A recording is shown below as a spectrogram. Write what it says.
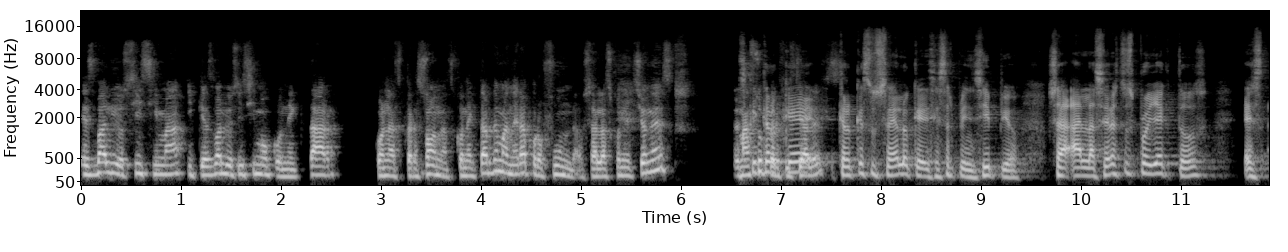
es valiosísima y que es valiosísimo conectar con las personas, conectar de manera profunda. O sea, las conexiones más superficiales. Creo que, creo que sucede lo que decías al principio. O sea, al hacer estos proyectos es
